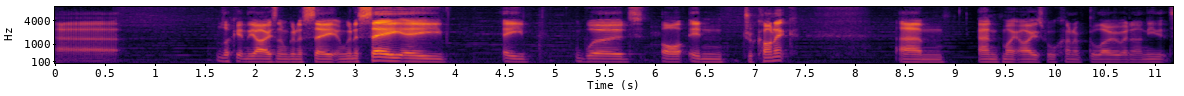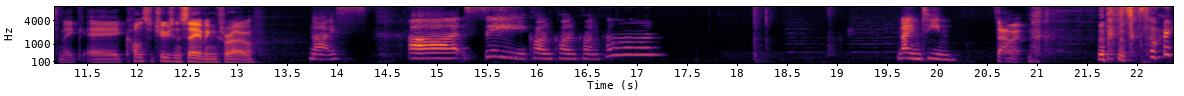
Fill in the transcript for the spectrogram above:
uh, look it in the eyes and I'm going to say I'm going to say a a word or in draconic. Um, and my eyes will kind of glow, and I need it to make a Constitution saving throw. Nice. Uh, C. Con, con, con, con. 19. Damn it! so sorry.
